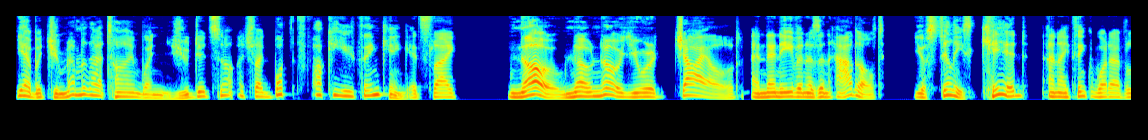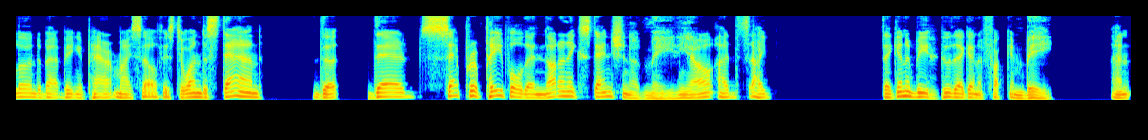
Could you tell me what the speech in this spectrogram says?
yeah, but you remember that time when you did something? It's like, what the fuck are you thinking? It's like, no, no, no, you were a child. And then even as an adult, you're still his kid. And I think what I've learned about being a parent myself is to understand that they're separate people. They're not an extension of me. You know, I, I they're going to be who they're going to fucking be. And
